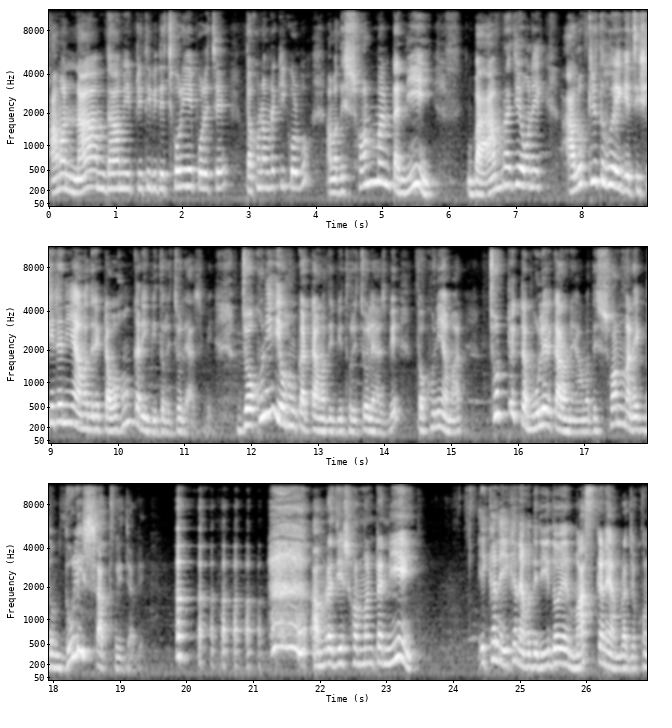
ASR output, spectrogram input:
আমার নাম ধাম এই পৃথিবীতে ছড়িয়ে পড়েছে। তখন আমরা কি করব? আমাদের সম্মানটা নিয়ে বা আমরা যে অনেক আলোকৃত হয়ে গেছি, সেটা নিয়ে আমাদের একটা অহংকারই ভিতরে চলে আসবে। যখনই এই অহংকারটা আমাদের ভিতরে চলে আসবে, তখনই আমার ছোট্ট একটা ভুলের কারণে আমাদের সম্মান একদম দুলির সাত হয়ে যাবে। আমরা যে সম্মানটা নিয়ে এখানে এখানে আমাদের হৃদয়ের মাঝখানে আমরা যখন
